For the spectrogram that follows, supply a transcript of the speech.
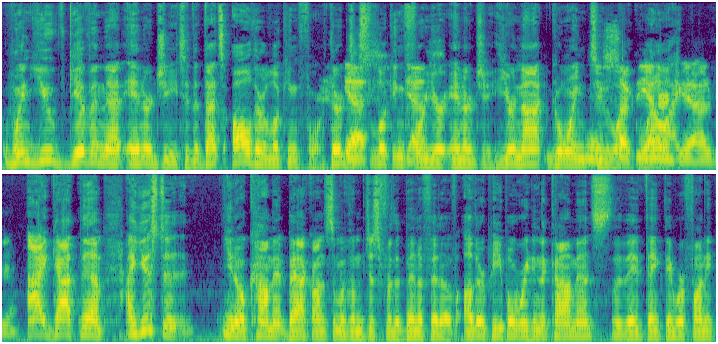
when you've given that energy to that that's all they're looking for. They're Yes, just looking for your energy. You're not going to suck like the well, energy I, out of you. I got them. I used to you know comment back on some of them just for the benefit of other people reading the comments that they think they were funny.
